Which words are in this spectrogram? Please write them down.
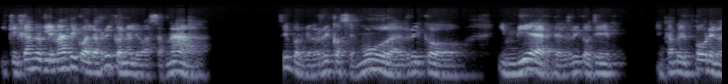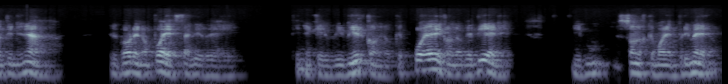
y que el cambio climático a los ricos no le va a hacer nada. ¿sí? porque el rico se muda, el rico invierte, el rico tiene, en cambio el pobre no tiene nada. El pobre no puede salir de ahí. Tiene que vivir con lo que puede y con lo que tiene. Y son los que mueren primero.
